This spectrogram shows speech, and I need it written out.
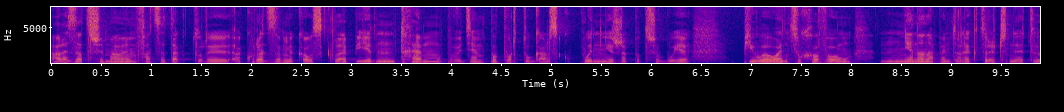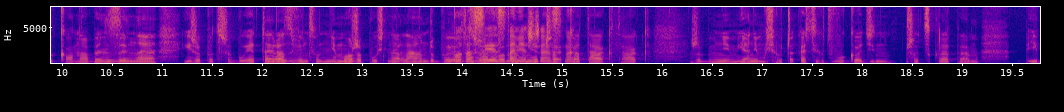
ale zatrzymałem faceta, który akurat zamykał sklep i jednym tchem mu powiedziałem po portugalsku płynnie, że potrzebuje piłę łańcuchową nie na napęd elektryczny, tylko na benzynę i że potrzebuje teraz, więc on nie może pójść na lunch, bo, bo ta drzewo na mnie czeka. Tak, tak, żebym nie, ja nie musiał czekać tych dwóch godzin przed sklepem i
